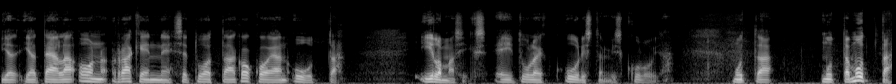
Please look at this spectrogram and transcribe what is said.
ja, ja täällä on rakenne, se tuottaa koko ajan uutta ilmaisiksi, ei tule uudistamiskuluja. Mutta, mutta, mutta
